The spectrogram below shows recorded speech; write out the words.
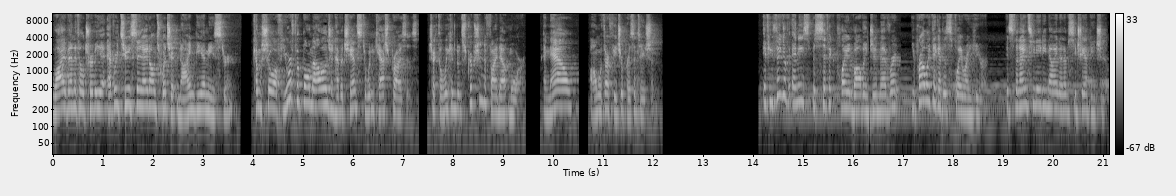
Live NFL trivia every Tuesday night on Twitch at 9 p.m. Eastern. Come show off your football knowledge and have a chance to win cash prizes. Check the link in the description to find out more. And now, on with our feature presentation. If you think of any specific play involving Jim Everett, you probably think of this play right here. It's the 1989 NFC Championship,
